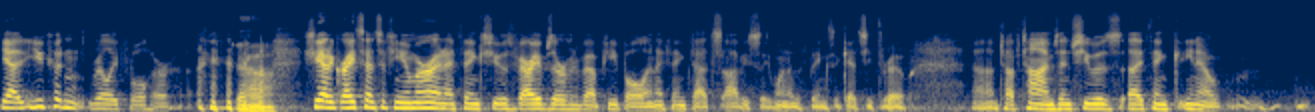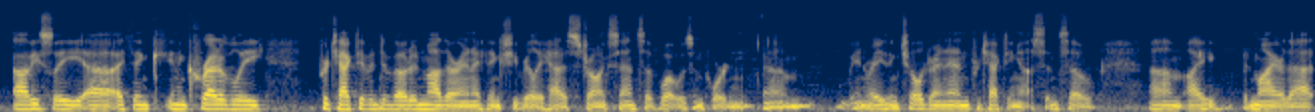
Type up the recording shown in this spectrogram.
Yeah, you couldn't really fool her. Yeah. she had a great sense of humor, and I think she was very observant about people, and I think that's obviously one of the things that gets you through uh, tough times. And she was, I think, you know, obviously, uh, I think, an incredibly protective and devoted mother, and I think she really had a strong sense of what was important um, in raising children and protecting us. And so um, I admire that.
